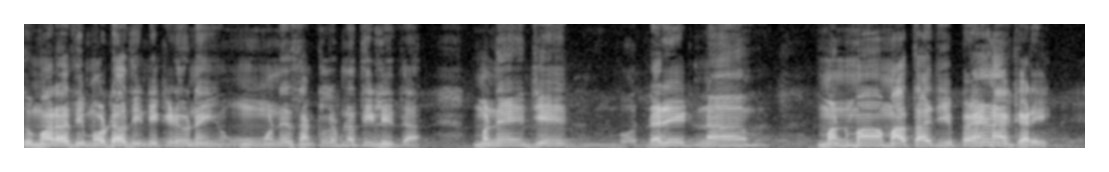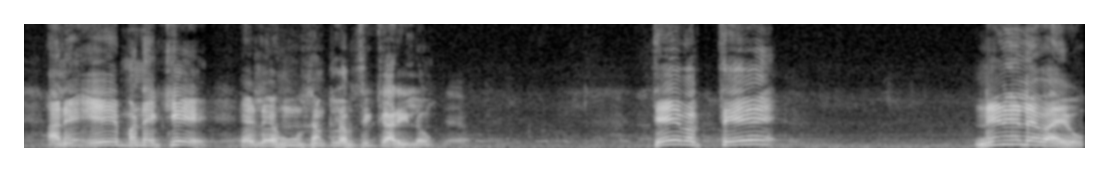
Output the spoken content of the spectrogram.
તો મારાથી મોઢાથી નીકળ્યો નહીં. હું મને સંકલ્પ નથી લીધા. મને જે દરેકના મનમાં માતાજી પ્રેરણા કરે અને એ મને કહે એટલે હું સંકલ્પ સ્વીકારી લઉં. તે વખતે નિર્ણય લેવાયો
